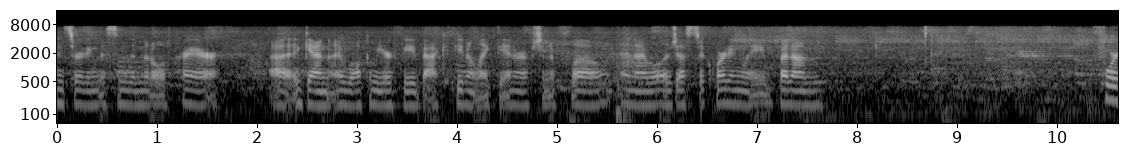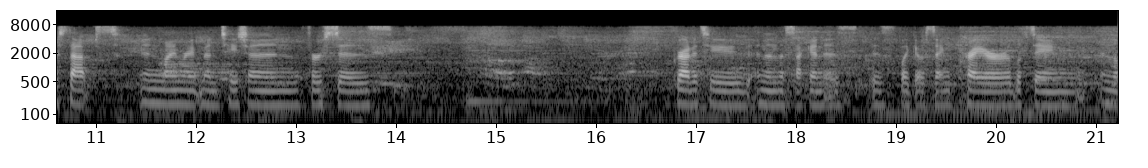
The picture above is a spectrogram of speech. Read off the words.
inserting this in the middle of prayer. Uh, again, I welcome your feedback if you don't like the interruption of flow, and I will adjust accordingly. But um, four steps in mind right meditation. First is gratitude, and then the second is is like I was saying, prayer, lifting and the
